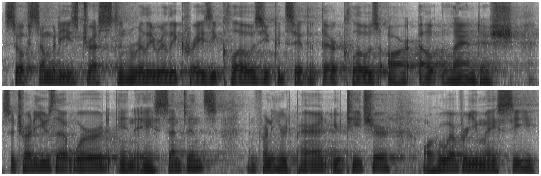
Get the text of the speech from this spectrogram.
So, if somebody's dressed in really, really crazy clothes, you could say that their clothes are outlandish. So, try to use that word in a sentence in front of your parent, your teacher, or whoever you may see.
